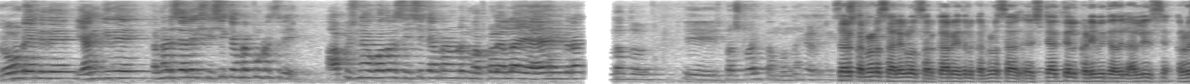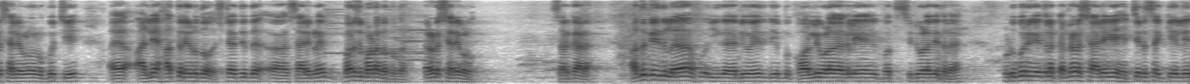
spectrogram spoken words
ಗ್ರೌಂಡ್ ಏನಿದೆ? ಹೆಂಗಿದೆ ಕನ್ನಡ ಶಾಲೆಗೆ ಸಿ ಸಿ ಕ್ಯಾಮ್ರಾ ಕುಂಡ್ರಿಸ್ರಿ. ಆಫೀಸ್ನಾಗ ಹೋದ್ರೆ ಸಿ ಸಿ ಕ್ಯಾಮ್ರಾ ನೋಡಿದ್ರೆ ಮಕ್ಕಳೆಲ್ಲ ಯಾವ ಈ ಸ್ಪಷ್ಟವಾಗಿ ತಮ್ಮನ್ನ ಮುನ್ನ ಹೇಳ್ತೀನಿ. ಸರ್ ಕನ್ನಡ ಶಾಲೆಗಳು ಸರ್ಕಾರ ಇದ್ರಲ್ಲಿ ಕನ್ನಡ ಸ್ಟ್ಯಾತಿಯಲ್ಲಿ ಕಡಿಮೆ ಇತ್ತು. ಅದ್ರಲ್ಲಿ ಅಲ್ಲಿ ಕನ್ನಡ ಶಾಲೆಗಳು ಮುಚ್ಚಿ ಅಲ್ಲೇ ಹತ್ತಿರ ಇರೋದು ಸ್ಟ್ಯಾತಿದ್ದ ಶಾಲೆಗಳಿಗೆ ಬರ್ಜು ಮಾಡಕತ್ತದ ಕನ್ನಡ ಶಾಲೆಗಳು ಸರ್ಕಾರ. ಅದಕ್ಕೆ ಇದಿಲ್ಲ ಈಗ ನೀವು ಕಾಲೇಜ್ ಒಳಗಾಗಲಿ, ಮತ್ತು ಸಿಟಿ ಒಳಗೆ ಇದಲ್ಲ ಹುಡುಗರಿಗೆ ಐತಲ್ಲ ಕನ್ನಡ ಶಾಲೆಗೆ ಹೆಚ್ಚಿನ ಸಂಖ್ಯೆಯಲ್ಲಿ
